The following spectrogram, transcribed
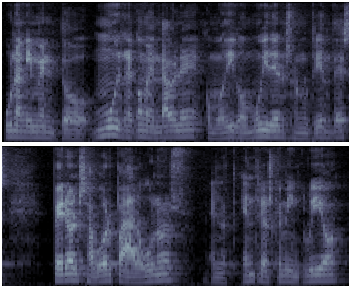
un alimento muy recomendable, como digo, muy denso en nutrientes, pero el sabor para algunos, entre los que me incluyo,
